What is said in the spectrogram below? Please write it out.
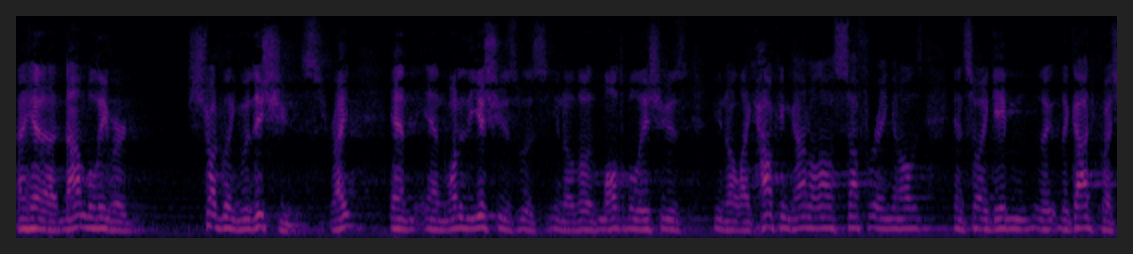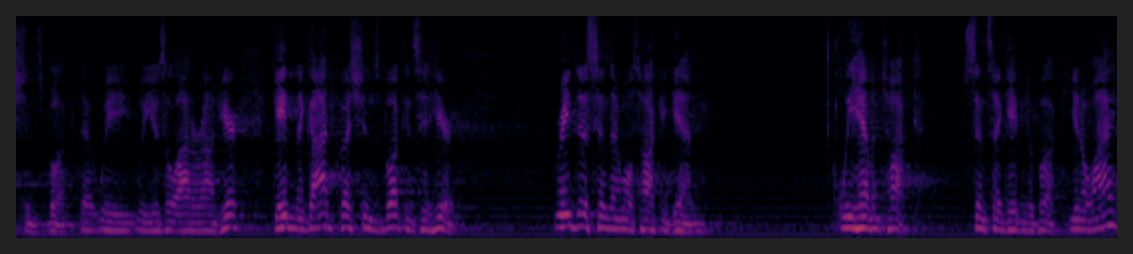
I had a non believer struggling with issues, right? And, and one of the issues was, you know, those multiple issues, you know, like how can God allow suffering and all this? And so I gave him the, the God Questions book that we, we use a lot around here. Gave him the God Questions book and said, here, read this and then we'll talk again. We haven't talked since I gave him the book. You know why?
